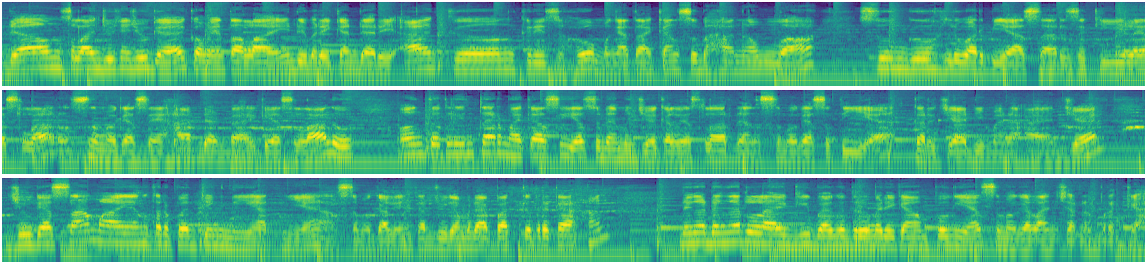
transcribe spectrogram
Dan selanjutnya juga komentar lain diberikan dari akun Chris Home mengatakan Subhanallah sungguh luar biasa rezeki Leslar. Semoga sehat dan bahagia selalu. Untuk Lintar makasih ya sudah menjaga Leslar dan semoga setia kerja di mana aja. Juga sama yang terpenting niatnya. Semoga Lintar juga mendapat keberkahan Dengar-dengar lagi bangun rumah di kampung ya. Semoga lancar dan berkah.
